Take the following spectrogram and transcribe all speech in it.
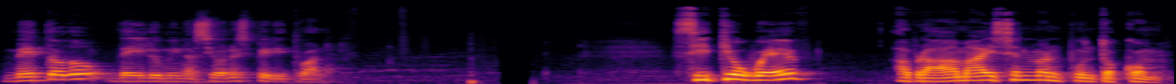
método de iluminación espiritual. Sitio web abrahameisenman.com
